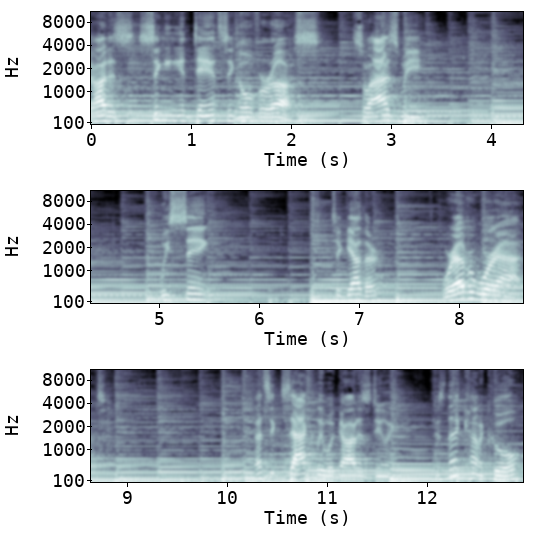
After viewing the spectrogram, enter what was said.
God is singing and dancing over us. So as we we sing together, wherever we're at, that's exactly what God is doing. Isn't that kind of cool?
